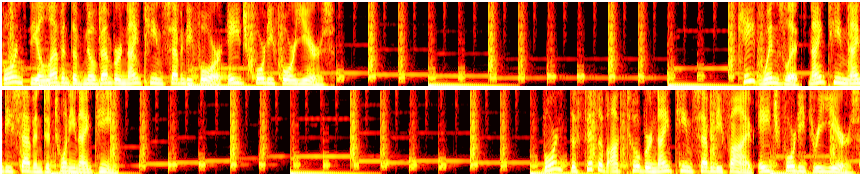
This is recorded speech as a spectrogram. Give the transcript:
Born the 11th of November 1974, age 44 years. Kate Winslet, 1997 to 2019. Born the 5th of October 1975, age 43 years.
